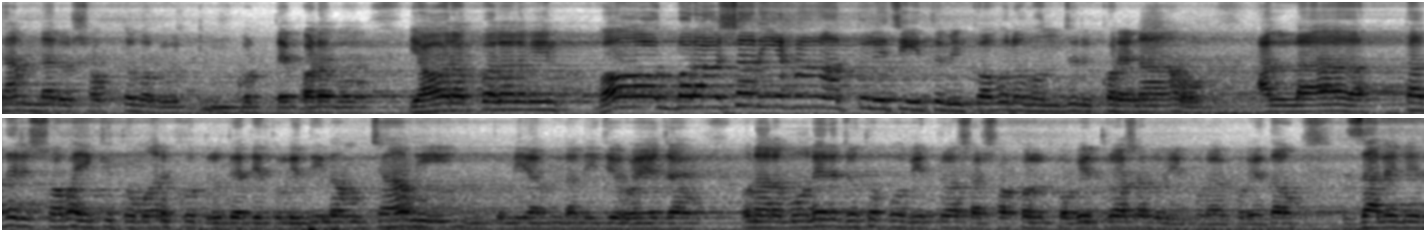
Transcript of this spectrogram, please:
জান্নারও শক্তভাবে উত্তীর্ণ করতে পারব। ইয়া রাব্বুল আলামিন, বড় আশা নিয়ে হাত তুলেছি, তুমি কবল মঞ্জুর করে নাও। আল্লাহ তাদের সবাইকে তোমার কুদরতে তুলে দিলাম জামিন তুমি আল্লাহ নিজে হয়ে যাও। ওনার মনের যত পবিত্র আশা সকল পবিত্র আশা তুমি পুরা করে দাও। জালেমের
